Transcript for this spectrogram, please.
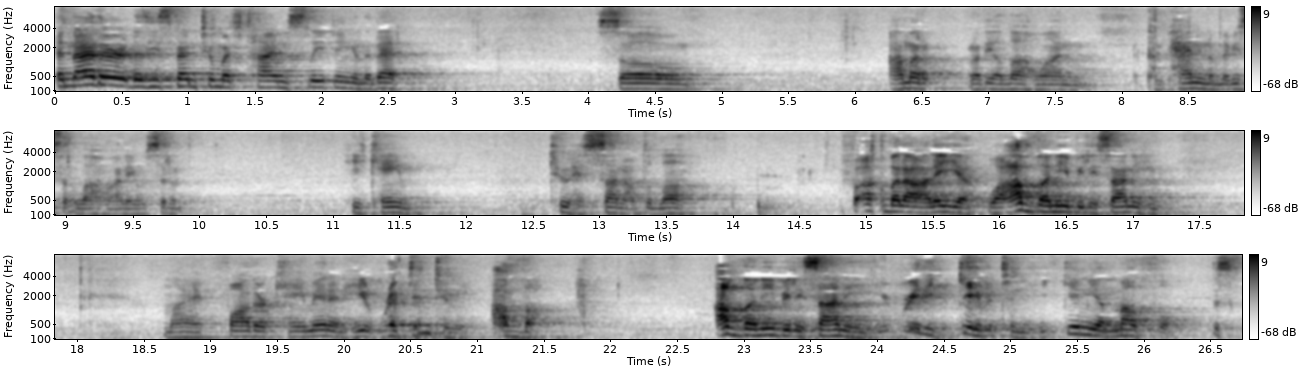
And neither does he spend too much time sleeping in the bed. So, Amr radiallahu an, companion of Nabi sallallahu alayhi wasallam, he came to his son Abdullah. فأقبل علي وعضني بلسانه my father came in and he ripped into me. Avda. Avdani bilisani. He really gave it to me. He gave me a mouthful. Just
